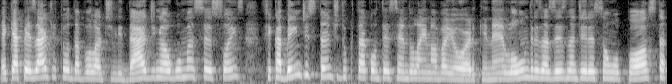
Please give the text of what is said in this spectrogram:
é que apesar de toda a volatilidade, em algumas sessões fica bem distante do que está acontecendo lá em Nova York, né? Londres, às vezes, na direção oposta.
